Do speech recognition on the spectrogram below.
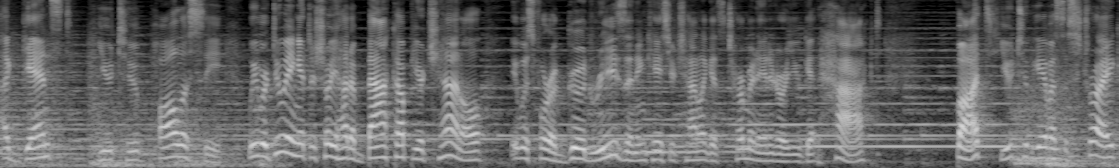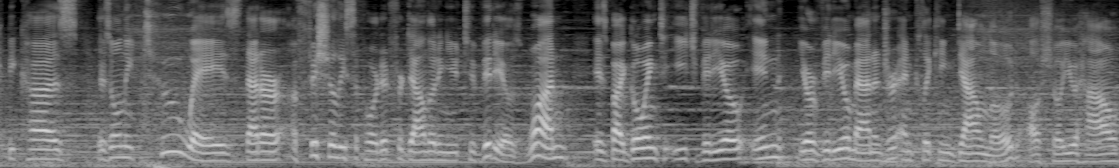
against YouTube policy. We were doing it to show you how to back up your channel. It was for a good reason in case your channel gets terminated or you get hacked. But YouTube gave us a strike because there's only two ways that are officially supported for downloading YouTube videos. One is by going to each video in your video manager and clicking download. I'll show you how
